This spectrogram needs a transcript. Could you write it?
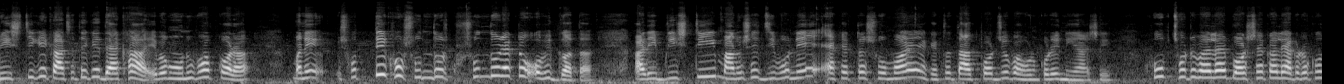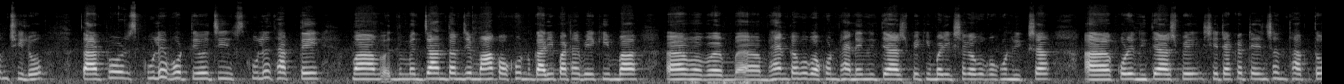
বৃষ্টিকে কাছে থেকে দেখা এবং অনুভব করা মানে সত্যি খুব সুন্দর সুন্দর একটা অভিজ্ঞতা। আর এই বৃষ্টি মানুষের জীবনে এক একটা সময়, এক একটা তাৎপর্য বহন করে নিয়ে আসে। খুব ছোটোবেলায় বর্ষাকাল একরকম ছিল। তারপর স্কুলে ভর্তি হয়েছি, স্কুলে থাকতে জানতাম যে মা কখন গাড়ি পাঠাবে কিংবা ভ্যান কাকু কখন ভ্যানে নিতে আসবে কিংবা রিক্সা কাকু কখন রিক্সা করে নিতে আসবে, সেটা একটা টেনশন থাকতো।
